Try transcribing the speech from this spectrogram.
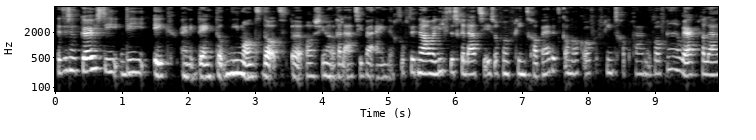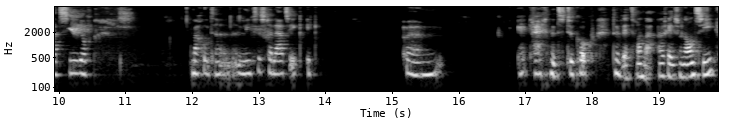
Het is een keus die, die ik, en ik denk dat niemand dat uh, als je een relatie beëindigt. Of dit nou een liefdesrelatie is of een vriendschap. Hè? Dit kan ook over vriendschap gaan of over een werkrelatie. Of... Maar goed, een, liefdesrelatie. Ik, ik, ik krijg natuurlijk ook de wet van resonantie.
